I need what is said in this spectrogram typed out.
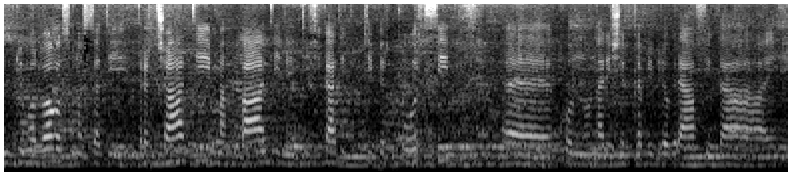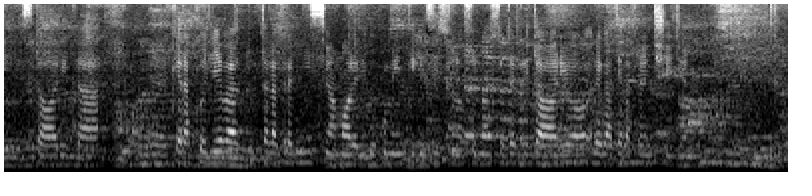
in primo luogo sono stati tracciati, mappati, identificati tutti i percorsi eh, con una ricerca bibliografica e storica eh, che raccoglieva tutta la grandissima mole di documenti che esistono sul nostro territorio legati alla francigena.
